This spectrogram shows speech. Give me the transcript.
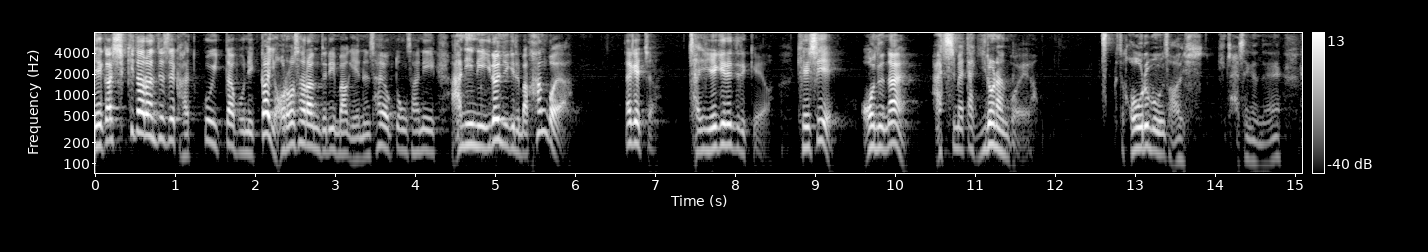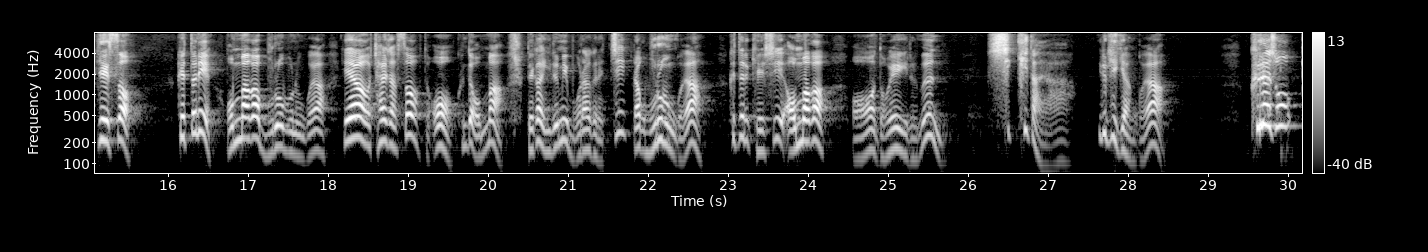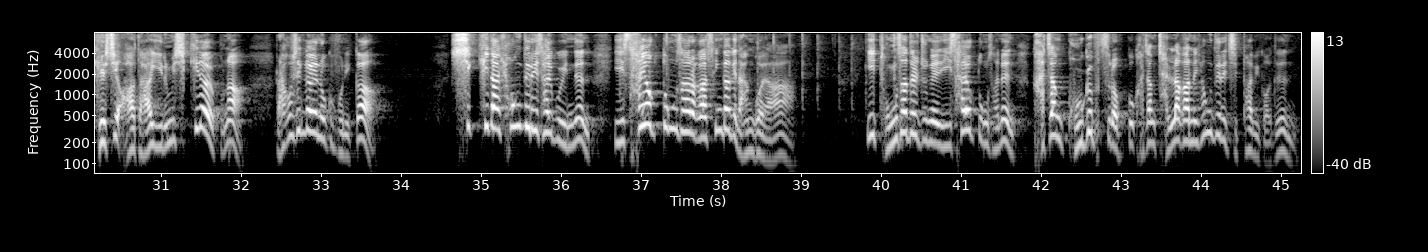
얘가 시키다라는 뜻을 갖고 있다 보니까 여러 사람들이 막 얘는 사역 동산이 아니니 이런 얘기를 막 한 거야. 알겠죠? 자, 이 얘기를 해드릴게요. 개시 어느 날 아침에 딱 일어난 거예요. 그래서 거울을 보면서 아이씨 좀 잘생겼네. 이렇게 했어. 그랬더니 엄마가 물어보는 거야. 얘야 잘 잤어? 어. 근데 엄마 내가 이름이 뭐라 그랬지? 라고 물어본 거야. 그랬더니 개시 엄마가 어 너의 이름은 시키다야. 이렇게 얘기한 거야. 그래서 개시 아나 이름이 시키다였구나. 라고 생각해 놓고 보니까 시키다 형들이 살고 있는 이 사역 동사가 생각이 난 거야. 이 동사들 중에 이 사역 동사는 가장 고급스럽고 가장 잘 나가는 형들의 집합이거든.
